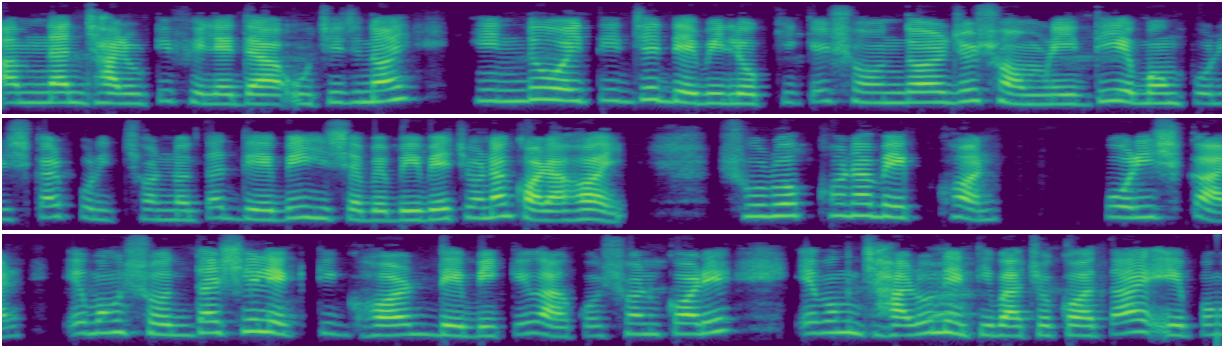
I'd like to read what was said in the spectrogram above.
আপনার ঝাড়ুটি ফেলে দেওয়া উচিত নয়। হিন্দু ঐতিহ্যে দেবী লক্ষ্মীকে সৌন্দর্য, সমৃদ্ধি এবং পরিষ্কার পরিচ্ছন্নতার দেবী হিসেবে বিবেচনা করা হয়। সুরক্ষণাবেক্ষণ পরিষ্কার এবং শ্রদ্ধাশীল একটি ঘর দেবীকে আকর্ষণ করে এবং ঝাড়ু নেতিবাচকতা এবং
